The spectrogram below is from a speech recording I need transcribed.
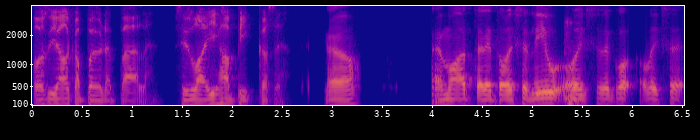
olisi jalkapöydän päällä. Sillä ihan pikkasen. Joo. Ja mä ajattelin, että oliko se, liu, oliko se, se, oliko se,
